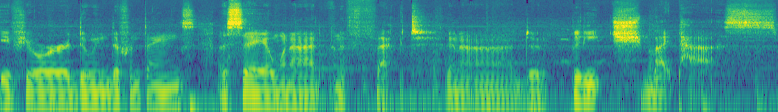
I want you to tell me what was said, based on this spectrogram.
if you're doing different things. Let's say I want to add an effect I'm gonna add bleach bypass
